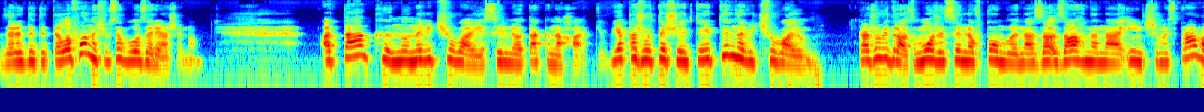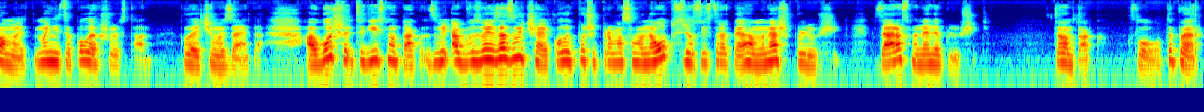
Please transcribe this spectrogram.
зарядити телефон, щоб все було заряджено. А так ну, не відчуваю сильної атаки на Харків. Я кажу те, що інтуїтивно відчуваю. Кажу відразу, може сильно втомлена, загнана іншими справами, мені це полегшує стан, коли я чимось зайнята. Або ж це дійсно так. Зазвичай, коли пишуть про масований обстріл зі стратега, мене аж плющить. Зараз мене не плющить. Це вам так, к слову. Тепер.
